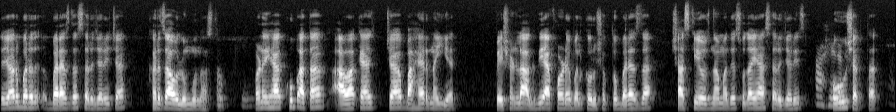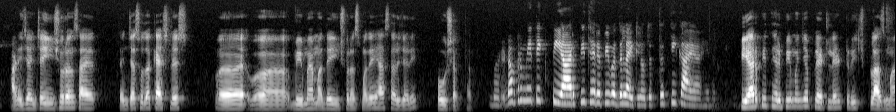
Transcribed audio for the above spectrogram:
त्याच्यावर बर- बऱ्याचदा सर्जरीच्या खर्च अवलंबून असतो. ओके. पण ह्या खूप आता आवाक्याच्या बाहेर नाही आहेत पेशंटला अगदी अफोर्डेबल करू शकतो. बऱ्याचदा शासकीय योजनामध्ये सुद्धा ह्या सर्जरीज आहे होऊ. शकतात आणि ज्यांचे इन्शुरन्स आहेत त्यांच्या सुद्धा कॅशलेस विम्यामध्ये इन्शुरन्समध्ये ह्या सर्जरी होऊ शकतात बरं डॉक्टर मी ते पीआरपी थेरपी बद्दल ऐकलं होतं तर ती काय आहे नक्की? पी आर पी थेरपी म्हणजे प्लेटलेट रिच प्लाझ्मा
